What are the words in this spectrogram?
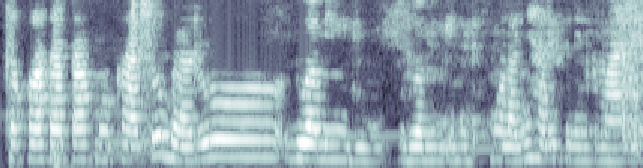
sekolah tatap muka tuh baru dua minggu. Dua minggu ini mulainya hari Senin kemarin.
